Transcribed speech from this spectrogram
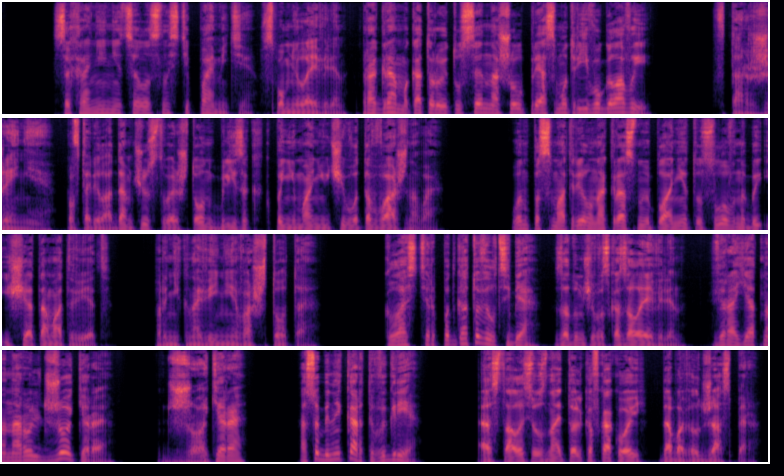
«Сохранение целостности памяти», — вспомнила Эвелин. «Программа, которую Туссен нашел при осмотре его головы». «Вторжение», — повторил Адам, чувствуя, что он близок к пониманию чего-то важного. Он посмотрел на Красную планету, словно бы ища там ответ. Проникновение во что-то. «Кластер подготовил тебя», — задумчиво сказала Эвелин. «Вероятно, на роль Джокера». «Джокера?» «Особенной карты в игре». «Осталось узнать только в какой», — добавил Джаспер.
